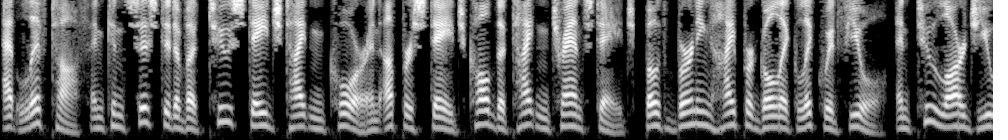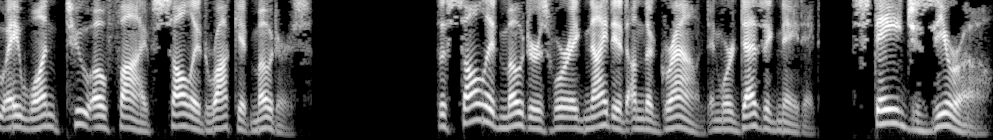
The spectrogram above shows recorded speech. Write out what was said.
at liftoff and consisted of a two-stage Titan core and upper stage called the Titan Transstage, both burning hypergolic liquid fuel, and two large UA-1205 solid rocket motors. The solid motors were ignited on the ground and were designated Stage Zero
